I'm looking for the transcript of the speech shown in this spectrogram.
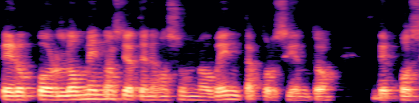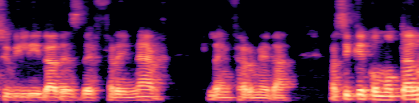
pero por lo menos ya tenemos un 90% de posibilidades de frenar la enfermedad. Así que como tal,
